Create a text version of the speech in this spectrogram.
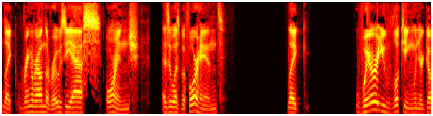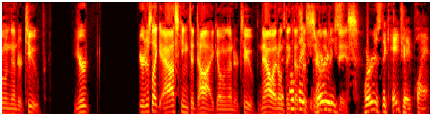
like ring around the rosy ass orange as it was beforehand, like where are you looking when you're going under tube? You're you're just like asking to die going under tube. Now I don't I think still that's think necessarily where the case. Where is the KJ plant?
